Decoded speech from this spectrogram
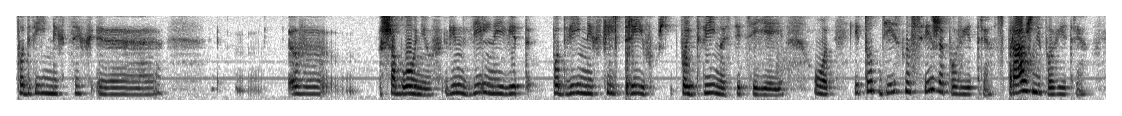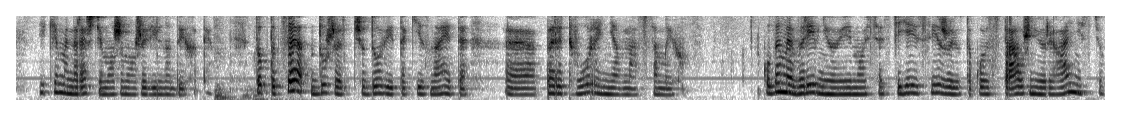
подвійних цих е, шаблонів, він вільний від подвійних фільтрів, подвійності цієї. От. І тут дійсно свіже повітря, справжнє повітря, яким ми нарешті можемо вже вільно дихати. Тобто це дуже чудові такі, знаєте, е, перетворення в нас самих. Коли ми вирівнюємося з цією свіжою, такою справжньою реальністю,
